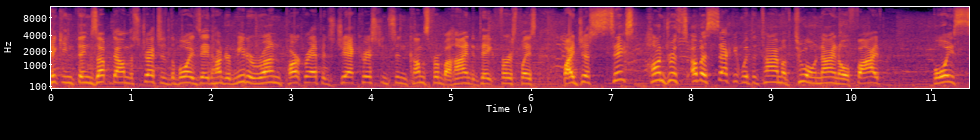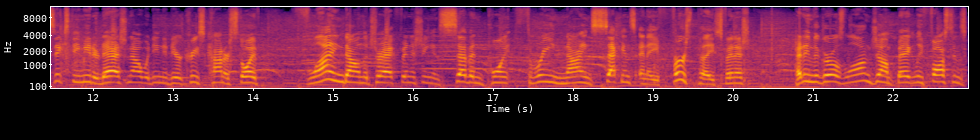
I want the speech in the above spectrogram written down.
Picking things up down the stretch of the boys' 800 meter run, Park Rapids Jack Christensen comes from behind to take first place by just six hundredths of a second with the time of 209.05. Boys 60 meter dash now, Wadena Deer Creek's Connor Stoive flying down the track, finishing in 7.39 seconds and a first place finish. Heading the girls' long jump, Bagley Fosston's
